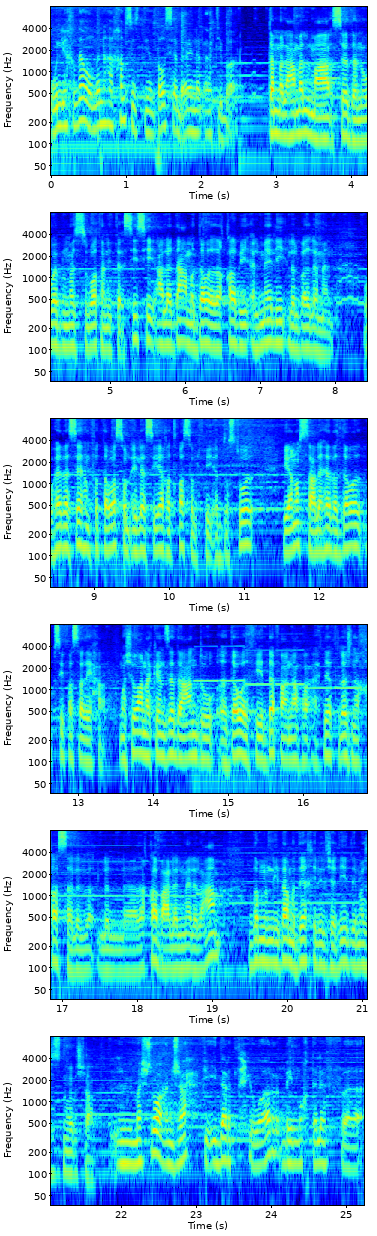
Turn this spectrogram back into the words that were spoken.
واللي خذوا منها 65 توصية بعين الاعتبار. تم العمل مع السادة نواب المجلس الوطني التأسيسي على دعم الدور الرقابي المالي للبرلمان. وهذا ساهم في التوصل إلى صياغة فصل في الدستور ينص على هذا الدور بصفة صريحة. مشروعنا كان زاد عنده دور في الدفع نحو إحداث لجنة خاصة للرقابة على المال العام ضمن النظام الداخلي الجديد لمجلس نواب الشعب. المشروع نجح في إدارة الحوار بين مختلف آه،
